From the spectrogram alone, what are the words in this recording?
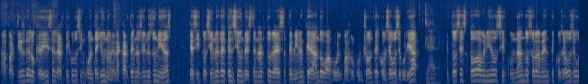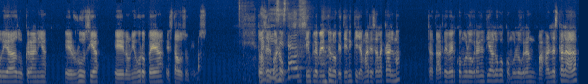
a partir de lo que dice el artículo 51 de la Carta de Naciones Unidas, que situaciones de tensión de esta naturaleza terminan quedando bajo el, bajo el control del Consejo de Seguridad. Entonces todo ha venido circundando solamente Consejo de Seguridad, Ucrania, eh, Rusia, eh, la Unión Europea, Estados Unidos. Entonces, bueno, simplemente lo que tienen que llamar es a la calma, tratar de ver cómo logran el diálogo, cómo logran bajar la escalada,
